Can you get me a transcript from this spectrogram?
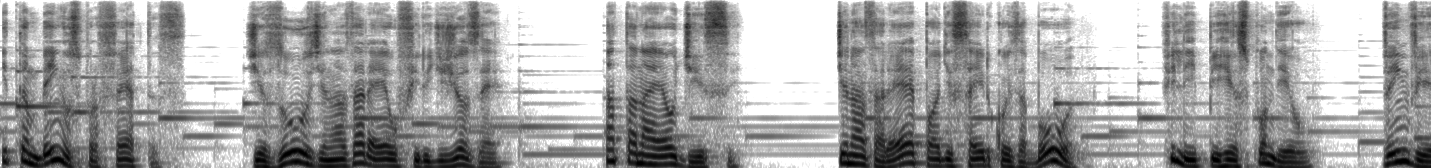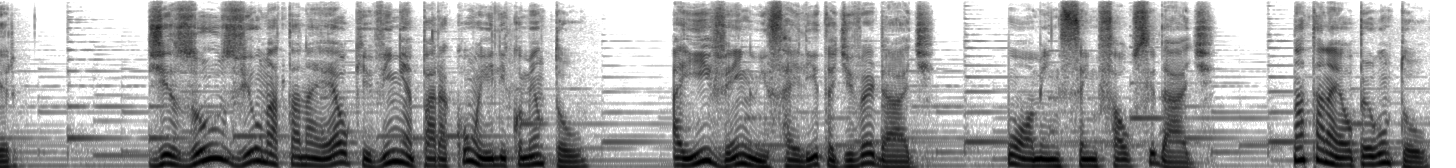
e também os profetas, Jesus de Nazaré, o filho de José. Natanael disse: De Nazaré pode sair coisa boa? Filipe respondeu: Vem ver. Jesus viu Natanael que vinha para com ele e comentou: Aí vem um israelita de verdade, um homem sem falsidade. Natanael perguntou:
